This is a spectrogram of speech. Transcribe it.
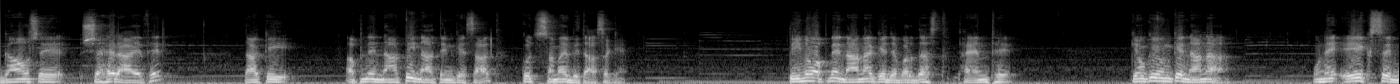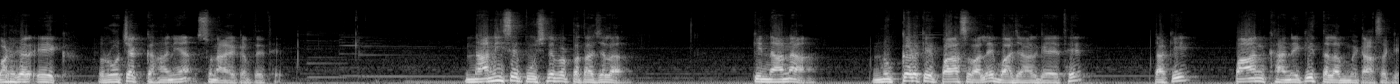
गाँव से शहर आए थे ताकि अपने नाती नातिन के साथ कुछ समय बिता सकें। तीनों अपने नाना के ज़बरदस्त फ़ैन थे, क्योंकि उनके नाना उन्हें एक से बढ़कर एक रोचक कहानियाँ सुनाया करते थे। नानी से पूछने पर पता चला कि नाना नुक्कड़ के पास वाले बाज़ार गए थे, ताकि पान खाने की तलब मिटा सके।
